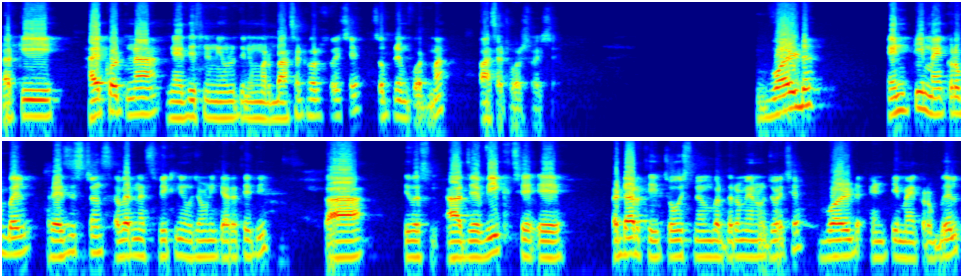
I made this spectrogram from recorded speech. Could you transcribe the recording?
બાકી હાઈકોર્ટના ન્યાયાધીશની નિવૃત્તિની ઉંમર બાસઠ વર્ષ હોય છે, સુપ્રીમ કોર્ટમાં પાસઠ વર્ષ હોય છે. World anti microbial resistance awareness વીકની ઉજવણી ક્યારે થઈ હતી? તો આ દિવસ, આ જે વીક છે એ અઢારથી ચોવીસ નવેમ્બર દરમિયાન ઉજવાય છે, world anti microbial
